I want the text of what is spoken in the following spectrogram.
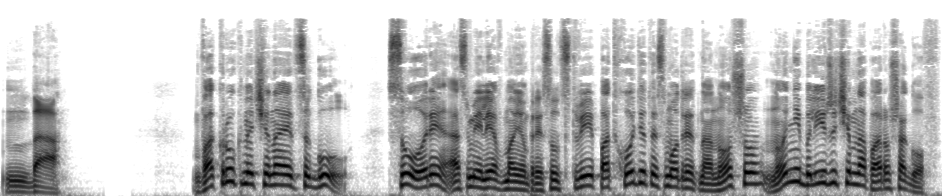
Да. Вокруг начинается гул. Суори, осмелев в моем присутствии, подходит и смотрит на ношу, но не ближе, чем на пару шагов.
